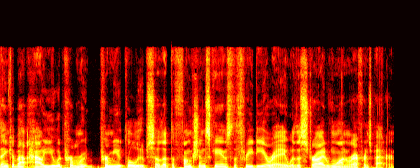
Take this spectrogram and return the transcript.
think about how you would permute the loop so that the function scans the 3D array with a stride 1 reference pattern.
